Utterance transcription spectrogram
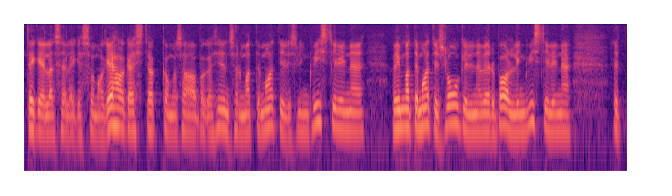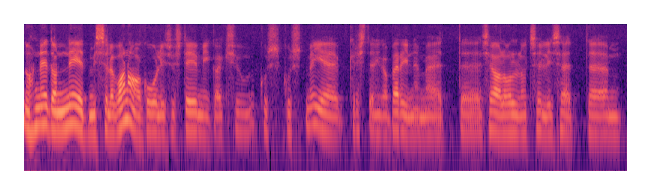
tegelasele, kes oma kehaga hästi hakkama saab, aga siis on seal matemaatilis-lingvistiline või matemaatilis-loogiline, verbaallingvistiline, et noh, need on need, mis selle vana koolisüsteemiga, eks ju, kus, kust meie Kristjaniga pärineme, et seal olnud sellised äh, Äh,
